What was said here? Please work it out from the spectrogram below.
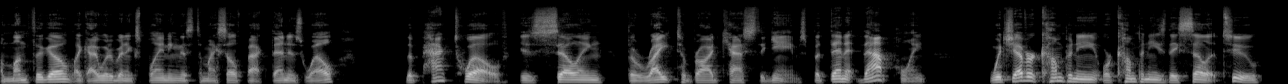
a month ago. Like I would have been explaining this to myself back then as well. The Pac 12 is selling the right to broadcast the games. But then at that point, whichever company or companies they sell it to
